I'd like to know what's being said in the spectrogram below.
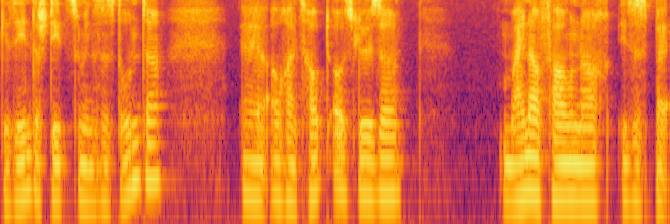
gesehen. Da steht es zumindest drunter. Äh, auch als Hauptauslöser meiner Erfahrung nach ist es bei,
